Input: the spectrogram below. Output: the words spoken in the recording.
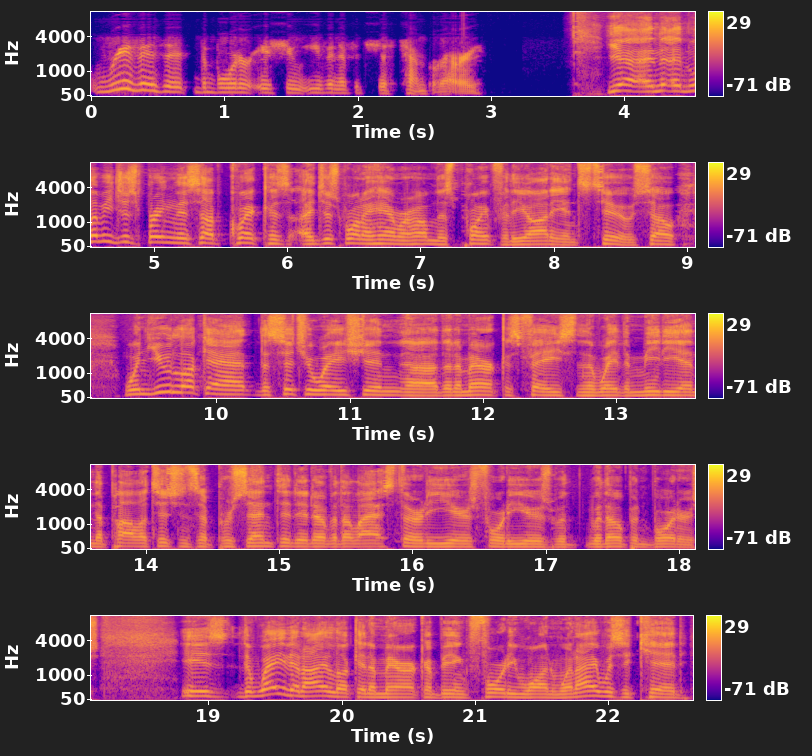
revisit the border issue, even if it's just temporary. Yeah, and, and let me just bring this up quick because I just want to hammer home this point for the audience too. So, when you look at the situation uh, that America's faced and the way the media and the politicians have presented it over the last 30 years, 40 years with, with open borders, is the way that I look at America being 41. When I was a kid,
